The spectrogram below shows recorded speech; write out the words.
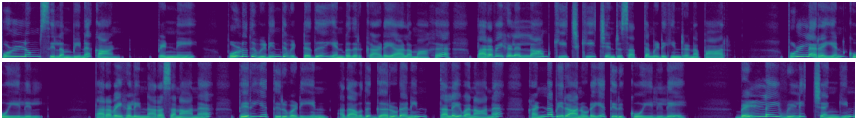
புள்ளும் சிலம்பின காண் பெண்ணே பொழுது விடிந்துவிட்டது என்பதற்கு அடையாளமாக பறவைகளெல்லாம் கீச் கீச் என்று சத்தமிடுகின்றன பார். புள்ளரையன் கோயிலில். பறவைகளின் அரசனான பெரிய திருவடியின் அதாவது கருடனின் தலைவனான கண்ணபிரானுடைய திருக்கோயிலிலே. வெள்ளை விழிச்சங்கின்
